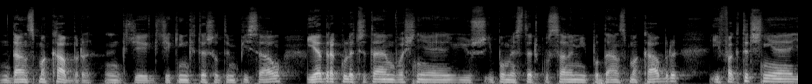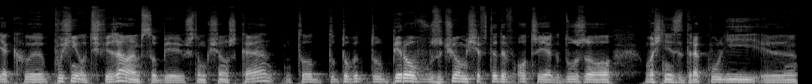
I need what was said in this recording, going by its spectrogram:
Dance Macabre, gdzie, gdzie King też o tym pisał. Ja Drakule czytałem właśnie już i po miasteczku Salem i po Dance Macabre i faktycznie jak później odświeżałem sobie już tą książkę, to, to, to, dopiero rzuciło mi się wtedy w oczy, jak dużo właśnie z Drakuli y,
